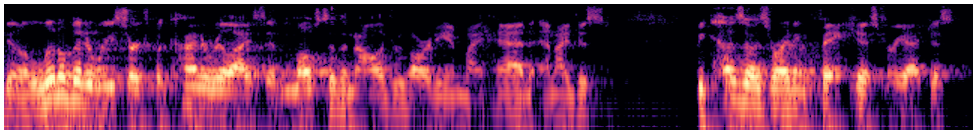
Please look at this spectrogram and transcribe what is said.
did a little bit of research, but kind of realized that most of the knowledge was already in my head, and I just, because I was writing fake history, I just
